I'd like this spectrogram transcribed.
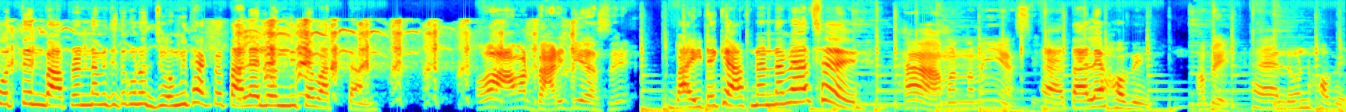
করতেন বা আপনার নামে যদি কোনো জমি থাকতো তাহলে লোন দিতে পারতাম। ও আমার বাড়িতে আছে। বাড়িটা কি আপনার নামে আছে? হ্যাঁ আমার নামেই আছে। হ্যাঁ তাহলে হবে। হবে? হ্যাঁ লোন হবে।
